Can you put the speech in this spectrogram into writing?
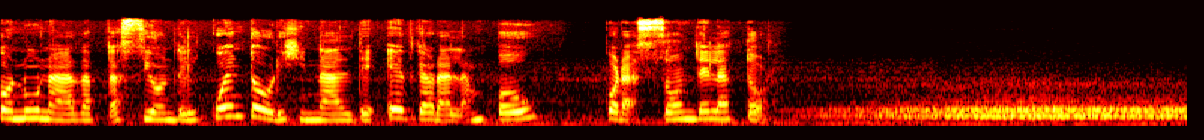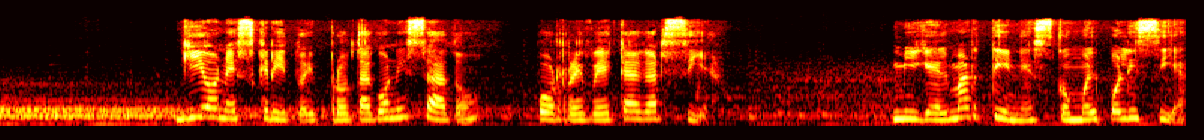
con una adaptación del cuento original de Edgar Allan Poe, Corazón del Ator. Guión escrito y protagonizado por Rebeca García. Miguel Martínez como el policía.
